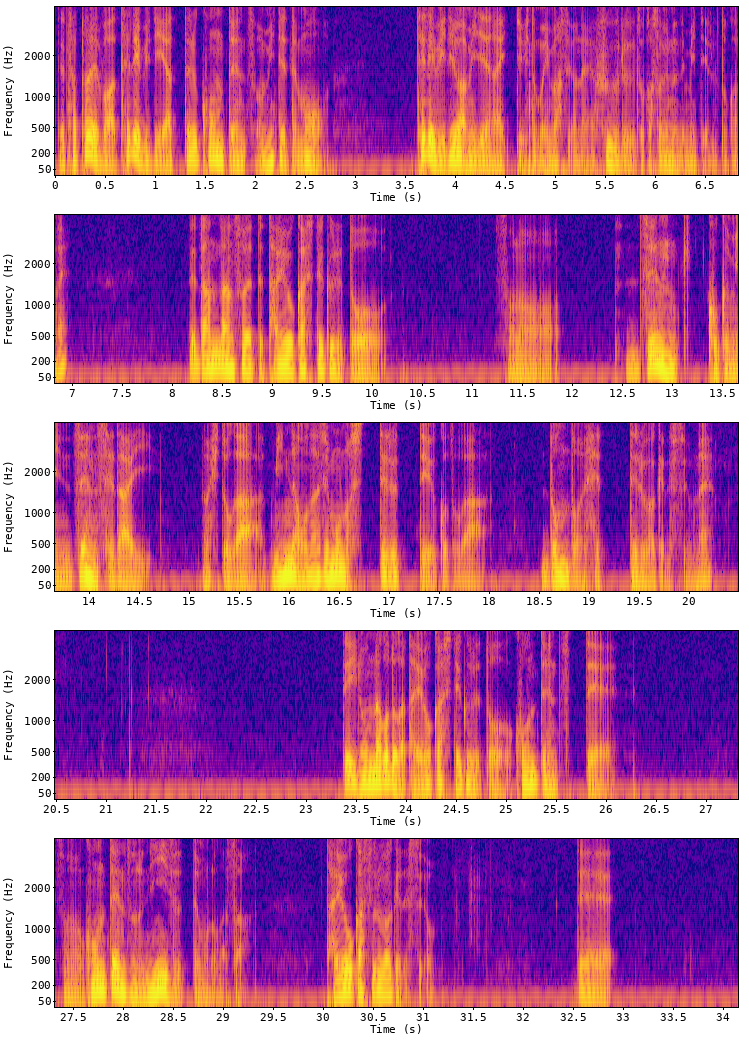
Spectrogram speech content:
で例えばテレビでやってるコンテンツを見ててもテレビでは見てないっていう人もいますよね。Hulu とかそういうので見てるとかね。でだんだんそうやって多様化してくるとその全国民全世代の人がみんな同じもの知ってるっていうことがどんどん減ってるわけですよね。でいろんなことが多様化してくるとコンテンツってそのコンテンツのニーズってものがさ多様化するわけですよ。で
